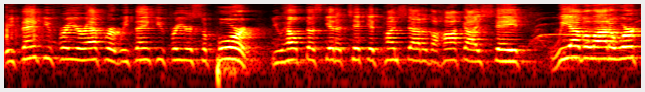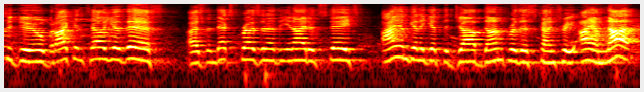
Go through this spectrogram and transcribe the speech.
We thank you for your effort. We thank you for your support. You helped us get a ticket punched out of the Hawkeye state. We have a lot of work to do, but I can tell you this as the next president of the United States, I am going to get the job done for this country. I am not.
